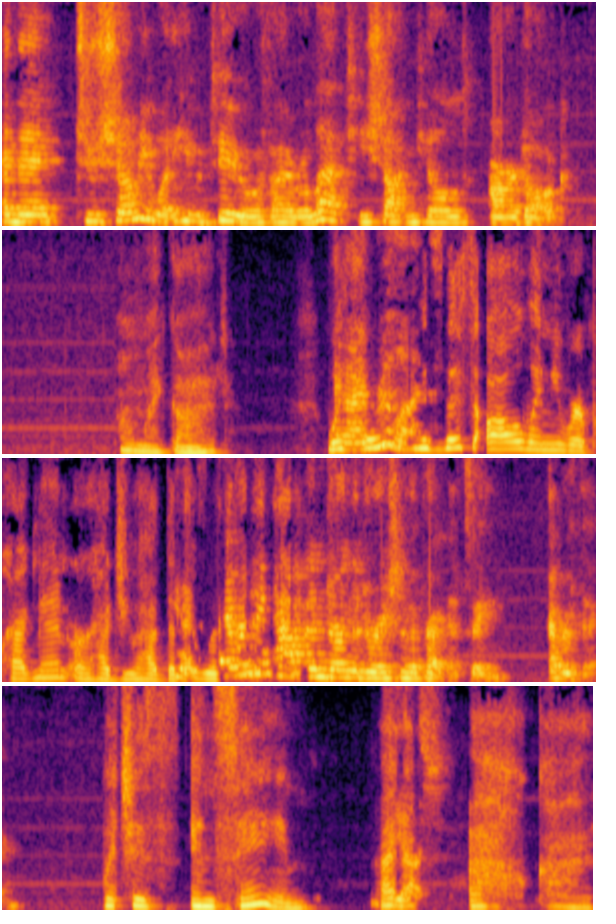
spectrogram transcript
And then to show me what he would do if I ever left, he shot and killed our dog. Oh my God. Was and I realized is this all when you were pregnant or had you had the yes, was, everything happened during the duration of the pregnancy. Everything. Which is insane. I, yes. Oh God.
